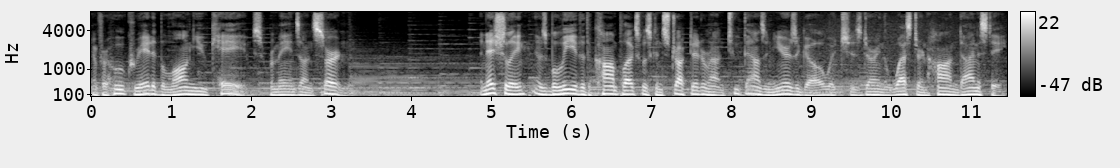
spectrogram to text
and for who created the Longyu caves remains uncertain. Initially, it was believed that the complex was constructed around 2,000 years ago, which is during the Western Han Dynasty.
